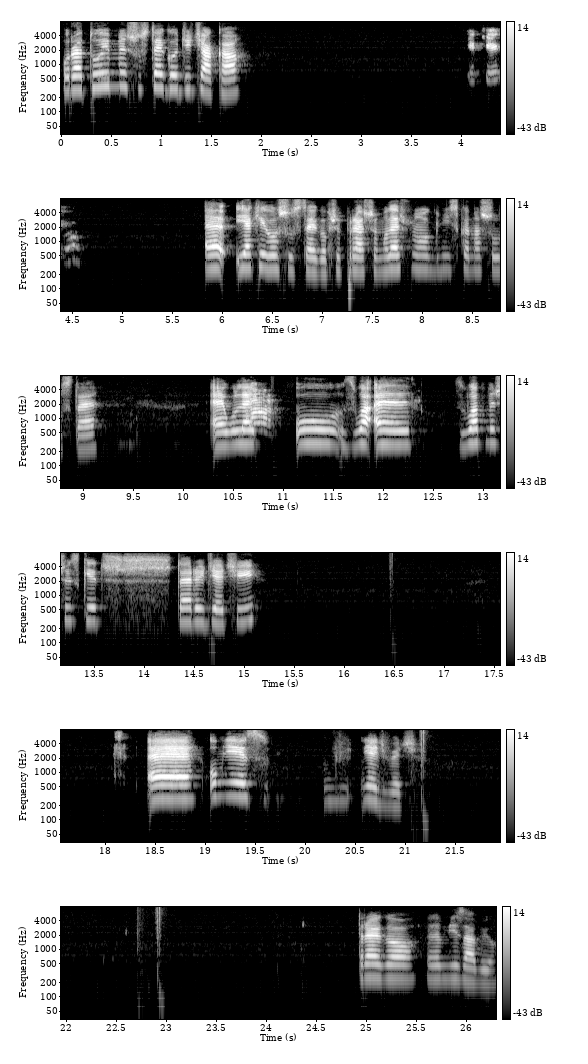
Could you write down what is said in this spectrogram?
Uratujmy szóstego dzieciaka. Jakiego? E, jakiego szóstego? Przepraszam, ulepszmy ognisko na szóste. E, ule, A, u, zła, e, złapmy wszystkie cztery dzieci. E, u mnie jest niedźwiedź. Którego e, mnie zabił.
